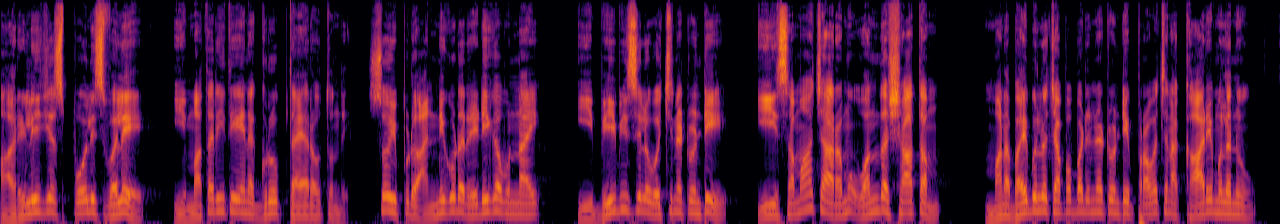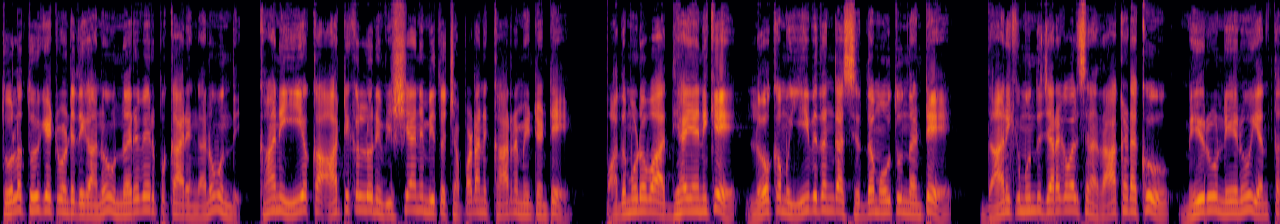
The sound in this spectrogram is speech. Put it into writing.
ఆ రిలీజియస్ పోలీస్ వలె ఈ మతరీతి అయిన గ్రూప్ తయారవుతుంది. సో ఇప్పుడు అన్నీ కూడా రెడీగా ఉన్నాయి. ఈ బీబీసీలో వచ్చినటువంటి ఈ సమాచారము వంద శాతం మన బైబిల్లో చెప్పబడినటువంటి ప్రవచన కార్యములను తులతూగేటువంటిదిగాను నెరవేర్పు కార్యంగానూ ఉంది. కాని ఈ యొక్క ఆర్టికల్లోని విషయాన్ని మీతో చెప్పడానికి కారణం ఏంటంటే పదమూడవ అధ్యాయానికే లోకము ఈ విధంగా సిద్ధమవుతుందంటే దానికి ముందు జరగవలసిన రాకడకు మీరు నేను ఎంత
